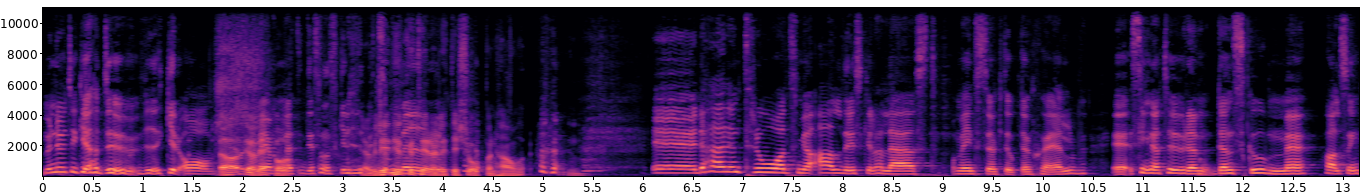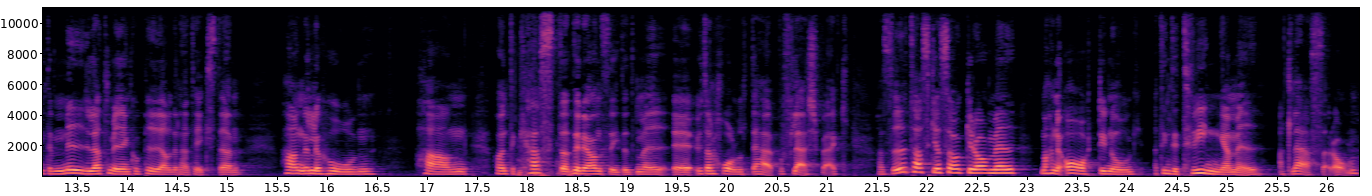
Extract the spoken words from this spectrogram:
Men nu tycker jag att du viker av Ja, jag ämnet, det som skrivits Jag vill diskutera lite Schopenhauer. Eh, det här är en tråd som jag aldrig skulle ha läst om jag inte sökte upp den själv. Eh, signaturen Den skumme har alltså inte mejlat mig en kopia av den här texten. Han eller hon, han, har inte kastat den i ansiktet på mig eh, utan hållit det här på Flashback. Han säger taskiga saker om mig, men han är artig nog att inte tvinga mig att läsa dem.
